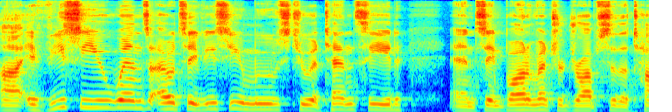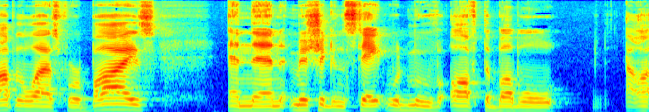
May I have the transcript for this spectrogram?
Uh, if VCU wins, I would say VCU moves to a 10 seed, and St. Bonaventure drops to the top of the last four byes, and then Michigan State would move off the bubble uh,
